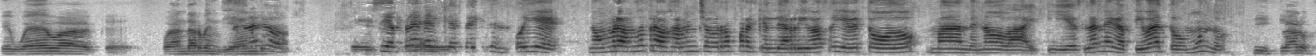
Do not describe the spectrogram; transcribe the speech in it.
que, hueva, que pueda andar vendiendo. Claro. Siempre el que te dicen, oye, no hombre, vamos a trabajar un chorro para que el de arriba se lleve todo, mande, no, bye. Y es la negativa de todo mundo. Sí, claro.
